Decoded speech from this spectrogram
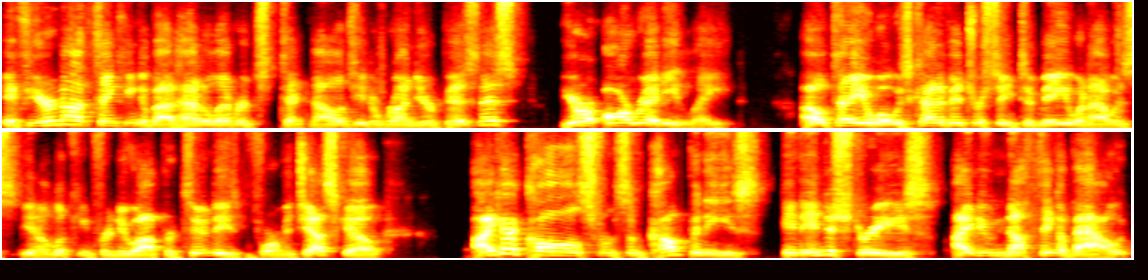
If you're not thinking about how to leverage technology to run your business, you're already late. I'll tell you what was kind of interesting to me when I was, you know, looking for new opportunities before Majesco. I got calls from some companies in industries I knew nothing about.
